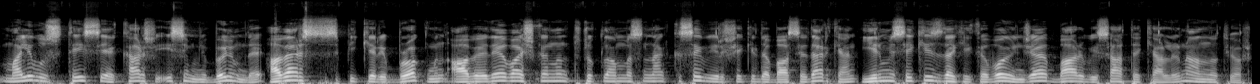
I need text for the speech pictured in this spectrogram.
Malibu Stacy'ye karşı isimli bölümde haber spikeri Brockman ABD başkanının tutuklanmasından kısa bir şekilde bahsederken 28 dakika boyunca Barbie sahtekarlığını anlatıyor.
